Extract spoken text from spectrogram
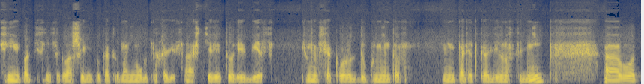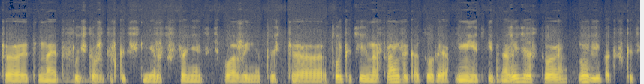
с ними подписаны соглашения, по которым они могут находиться на нашей территории без всякого рода документов порядка 90 дней. А вот э, это, на этот случай тоже, так сказать, не распространяются эти положения. То есть э, только те иностранцы, которые имеют вид на жительство, ну, либо, так сказать,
